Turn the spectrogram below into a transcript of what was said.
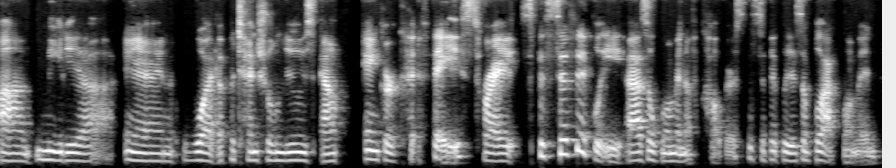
um, media and what a potential news out- anchor could face, right? Specifically as a woman of color, specifically as a Black woman.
